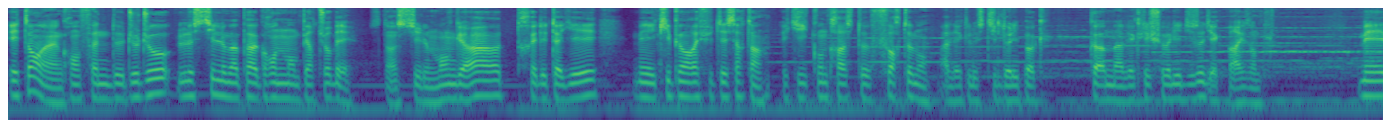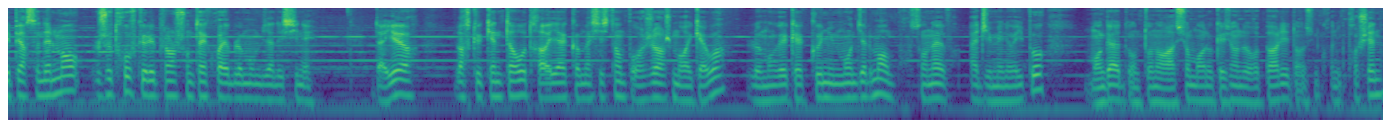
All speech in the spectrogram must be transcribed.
Étant un grand fan de Jojo, le style ne m'a pas grandement perturbé. C'est un style manga, très détaillé, mais qui peut en réfuter certains, et qui contraste fortement avec le style de l'époque, comme avec les Chevaliers du Zodiaque par exemple. Mais personnellement, je trouve que les planches sont incroyablement bien dessinées. D'ailleurs, lorsque Kentaro travailla comme assistant pour George Morikawa, le mangaka connu mondialement pour son œuvre Hajime no Hippo, manga dont on aura sûrement l'occasion de reparler dans une chronique prochaine,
